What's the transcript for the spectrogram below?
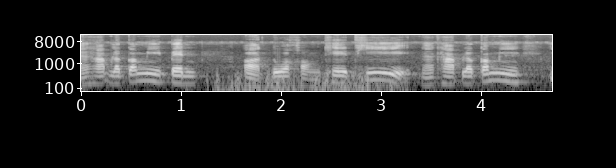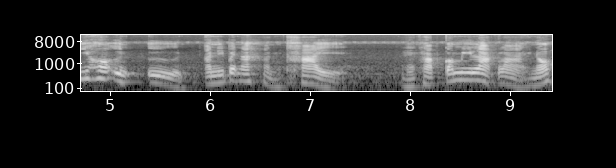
นะครับ แล้วก็มีเป็นตัวของเคที่นะครับ แล้วก็มียี่ห้ออื่นๆ อันนี้เป็นอาหารไข่นะครับ ก็มีหลากหลายเนาะ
